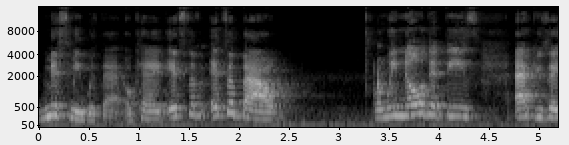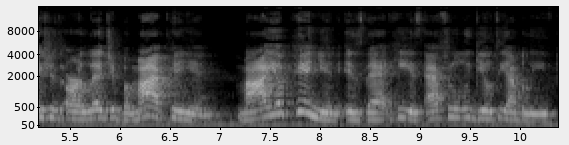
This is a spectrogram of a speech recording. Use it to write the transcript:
miss me with that, okay? It's the it's about and we know that these accusations are alleged, but my opinion, my opinion is that he is absolutely guilty. I believe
